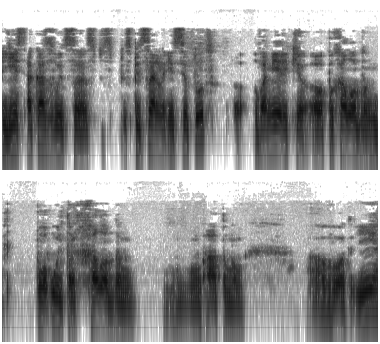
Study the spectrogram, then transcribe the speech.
есть, оказывается, специальный институт в Америке э, по холодным, по ультрахолодным атомам вот. И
